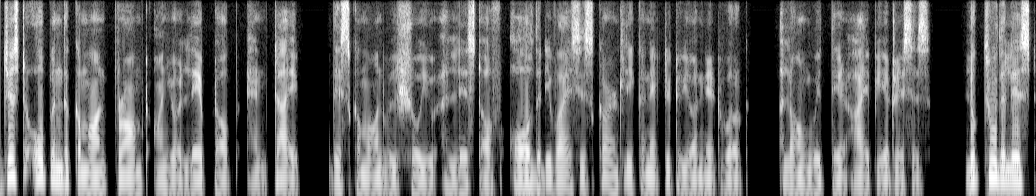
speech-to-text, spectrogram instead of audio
Just open the command prompt on your laptop and type. This command will show you a list of all the devices currently connected to your network along with their IP addresses. Look through the list,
